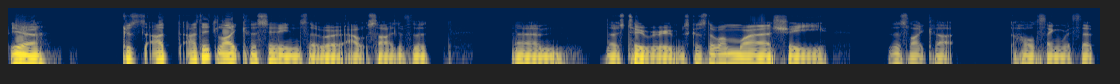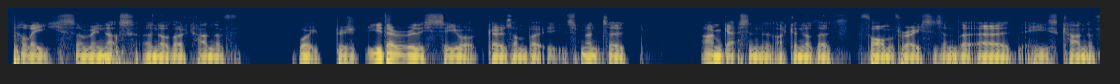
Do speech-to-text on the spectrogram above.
Yeah, because I I did like the scenes that were outside of the um those two rooms because the one where she there's like that whole thing with the police. I mean that's another kind of what you, you don't really see what goes on, but it's meant to. I'm guessing that like another form of racism that uh he's kind of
